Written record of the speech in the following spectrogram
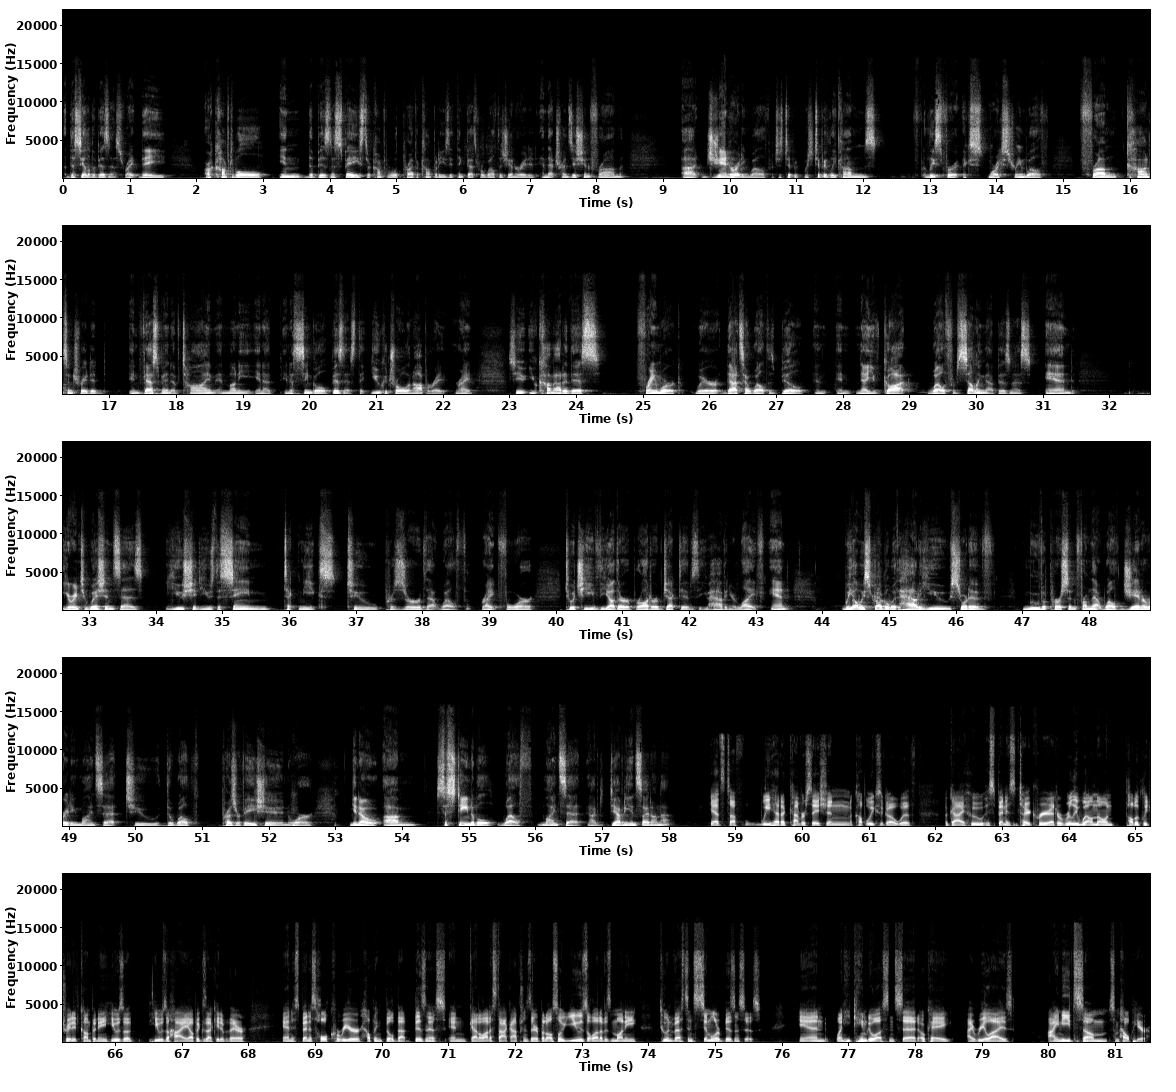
the sale of a business, right? They are comfortable in the business space. They're comfortable with private companies. They think that's where wealth is generated. And that transition from uh, generating wealth, which is typ- which typically comes, at least for ex- more extreme wealth, from concentrated investment of time and money in a in a single business that you control and operate, right? So you, you come out of this framework where that's how wealth is built, and and now you've got wealth from selling that business. And your intuition says you should use the same techniques to preserve that wealth right for to achieve the other broader objectives that you have in your life. And we always struggle with how do you sort of move a person from that wealth generating mindset to the wealth preservation or you know um, sustainable wealth mindset. Uh, do you have any insight on that yeah, it's tough. We had a conversation a couple weeks ago with a guy who has spent his entire career at a really well-known publicly traded company. He was a he was a high up executive there and has spent his whole career helping build that business and got a lot of stock options there, but also used a lot of his money to invest in similar businesses. And when he came to us and said, "Okay, I realize I need some some help here.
